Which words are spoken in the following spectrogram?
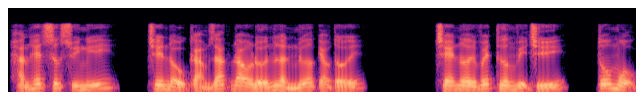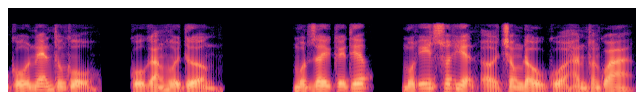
hắn hết sức suy nghĩ, trên đầu cảm giác đau đớn lần nữa kéo tới. Che nơi vết thương vị trí, tô mộ cố nén thống khổ, cố gắng hồi tưởng. Một giây kế tiếp, một ít xuất hiện ở trong đầu của hắn thoáng qua.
